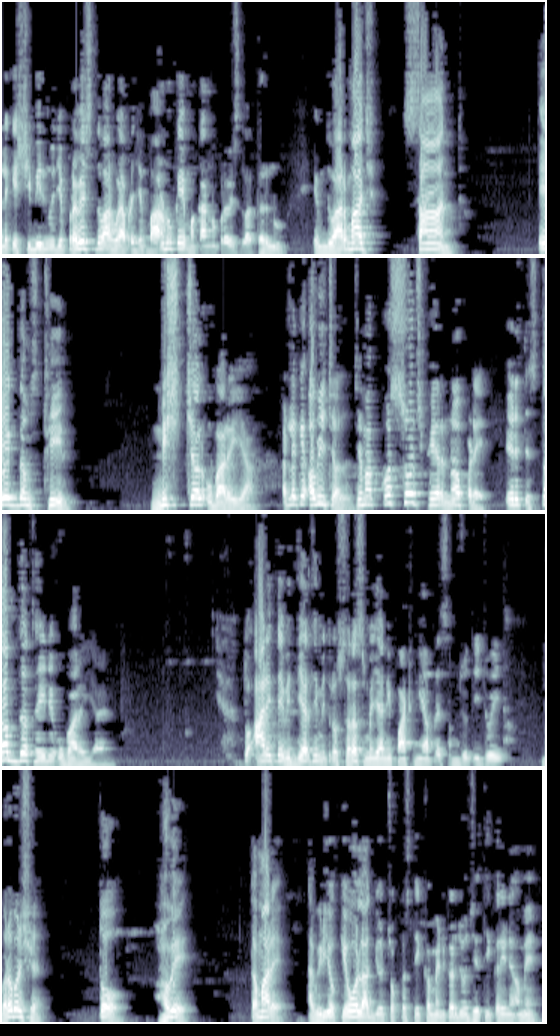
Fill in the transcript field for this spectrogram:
એટલે કે શિબિરનું જે પ્રવેશ દ્વાર હોય, આપણે જેમ બારણું કે મકાનનું પ્રવેશ દ્વાર ઘરનું, એમ દ્વારમાં જ શાંત, એકદમ સ્થિર, નિશ્ચલ ઊભા રહ્યા. એટલે કે અવિચલ, જેમાં કશો જ ફેર ન પડે, એ રીતે સ્તબ્ધ થઈને ઊભા રહ્યા એમ. તો આ રીતે વિદ્યાર્થી મિત્રો સરસ મજાની પાઠની આપણે સમજૂતી જોઈ. બરોબર છે? તો હવે તમારે આ વીડિયો કેવો લાગ્યો ચોક્કસથી કમેન્ટ કરજો, જેથી કરીને અમે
